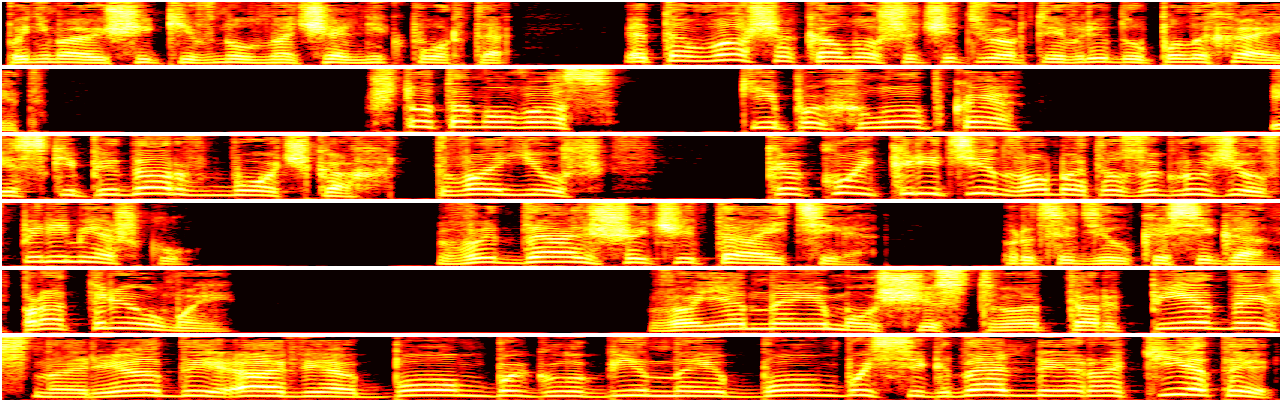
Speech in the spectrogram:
понимающий кивнул начальник порта. Это ваша калоша четвертый в ряду полыхает. Что там у вас? Кипы хлопка и скипидар в бочках. Твою ж! Какой кретин вам это загрузил в перемешку? Вы дальше читайте, процедил Косиган. Про трюмы. Военное имущество, торпеды, снаряды, авиабомбы, глубинные бомбы, сигнальные ракеты.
